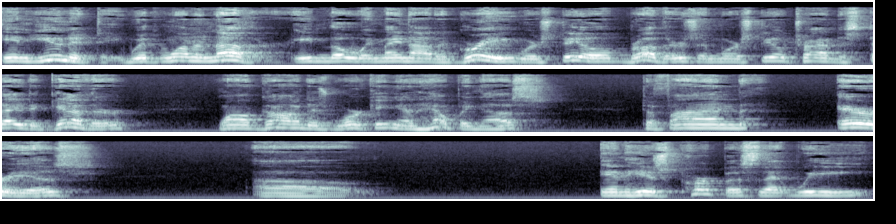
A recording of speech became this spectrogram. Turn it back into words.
in unity with one another. Even though we may not agree, we're still brothers and we're still trying to stay together while God is working and helping us to find areas uh, in His purpose that we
